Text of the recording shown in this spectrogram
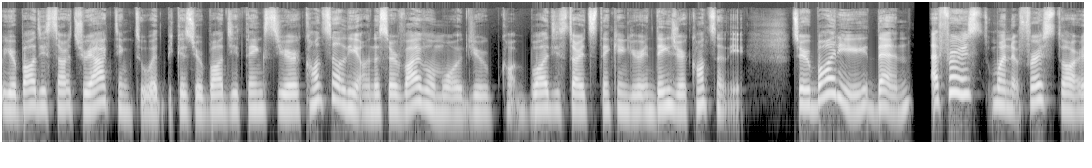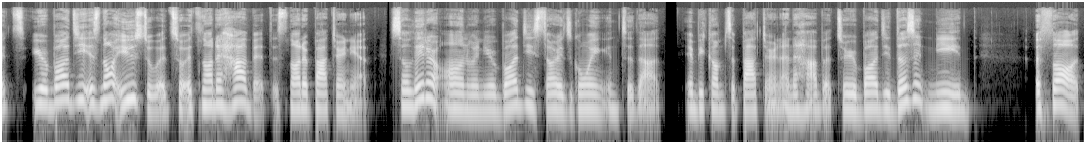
your body starts reacting to it because your body thinks you're constantly on a survival mode. Your body starts thinking you're in danger constantly. So your body then, at first, when it first starts, your body is not used to it. So it's not a habit, it's not a pattern yet. So later on, when your body starts going into that, it becomes a pattern and a habit. So your body doesn't need a thought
